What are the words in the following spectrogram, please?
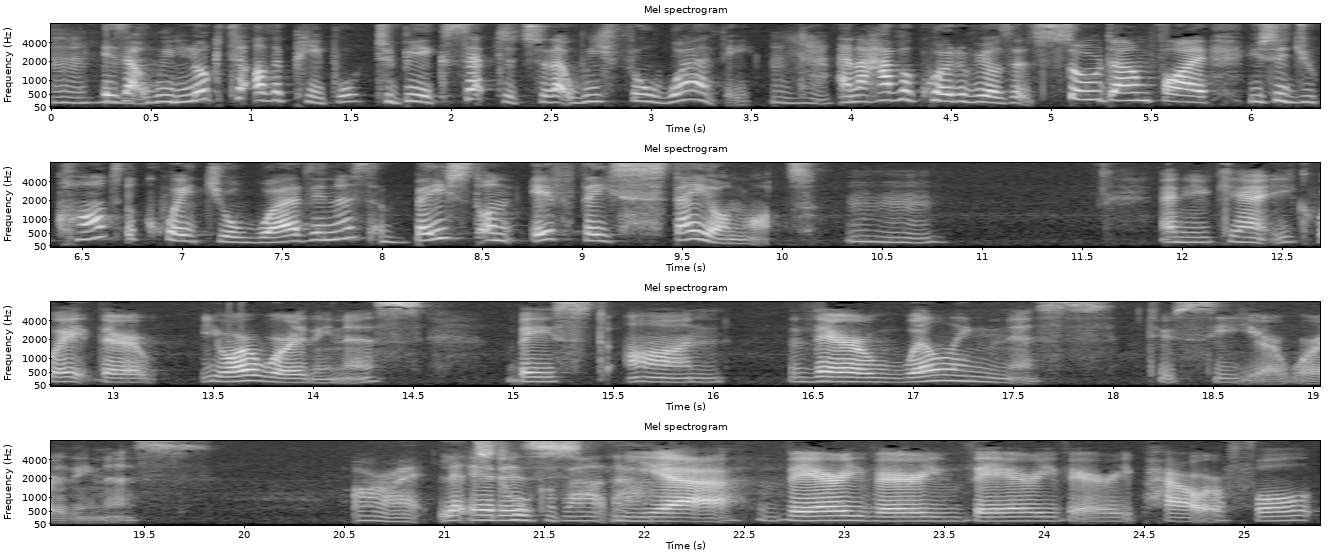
Is that mm-hmm. we look to other people to be accepted so that we feel worthy. Mm-hmm. And I have a quote of yours that's so damn fire. You said you can't equate your worthiness based on if they stay or not. Mm-hmm. and you can't equate their your worthiness based on their willingness to see your worthiness. All right, let's It talk is, about that. Yeah, very, very, very, very powerful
